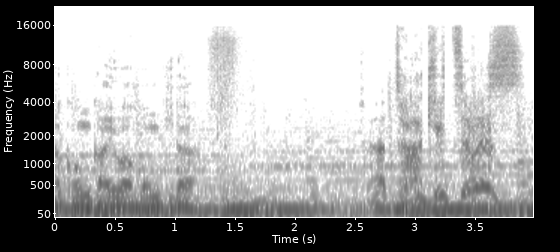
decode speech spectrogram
が今回は本気だ。叩き潰す。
